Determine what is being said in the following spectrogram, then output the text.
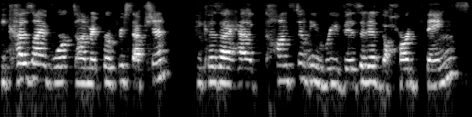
because I've worked on my proprioception, because I have constantly revisited the hard things,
